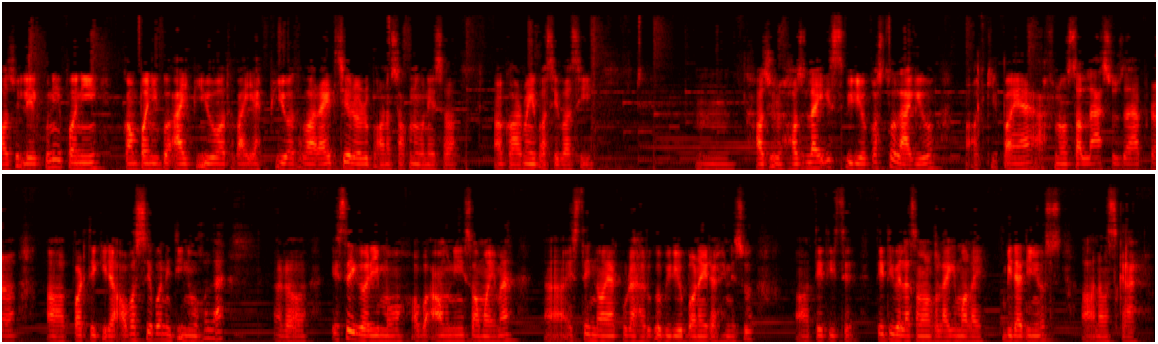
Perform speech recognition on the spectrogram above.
हजुरले कुनै पनि कम्पनीको आइपिओ अथवा एफपिओ अथवा राइट सेयरहरू भर्न सक्नुहुनेछ घरमै बसी बसी हजुर हजुरलाई यस भिडियो कस्तो लाग्यो? कृपया आफ्नो सल्लाह सुझाव र प्रतिक्रिया अवश्य पनि दिनुहोला र यसै गरी म अब आउने समयमा यस्तै नयाँ कुराहरूको भिडियो बनाइराख्नेछु त्यति चाहिँ त्यति बेलासम्मको लागि मलाई बिदा दिनुहोस्। नमस्कार।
